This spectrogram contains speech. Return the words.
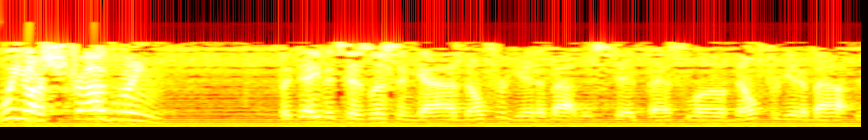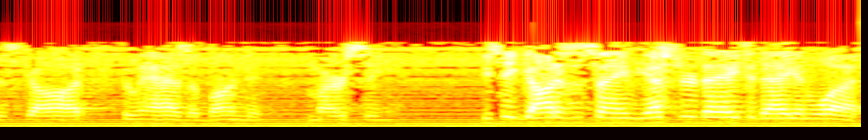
we are struggling. But David says, listen, guys, don't forget about this steadfast love. Don't forget about this God who has abundant mercy. You see, God is the same yesterday, today, and what?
